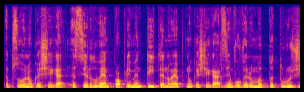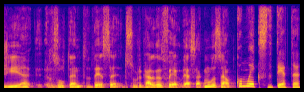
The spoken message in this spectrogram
a pessoa nunca chega a ser doente, propriamente dita, não é? Porque nunca chega a desenvolver uma patologia resultante dessa sobrecarga de ferro, dessa acumulação. Como é que se detecta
